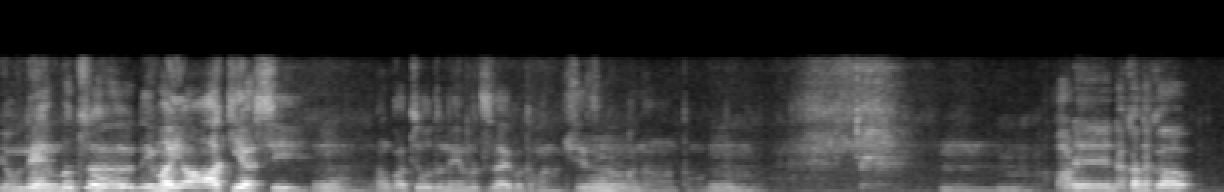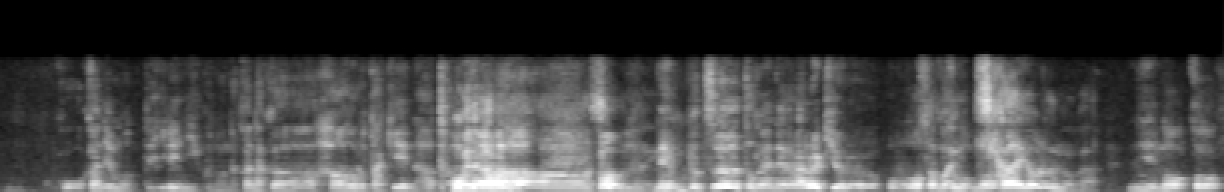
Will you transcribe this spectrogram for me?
いや念仏今いや秋やしうん。なんかちょうど念仏太鼓とかの季節なのかなと思って。うん、うん。うん、あれなかなかこうお金持って入れに行くのなかなかハードル高えなと思いながらそうなんや。念仏唱えながら歩きよるお坊様のに近寄るのが。にのこ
